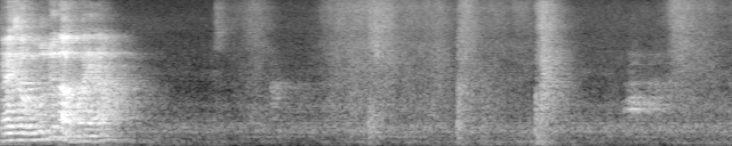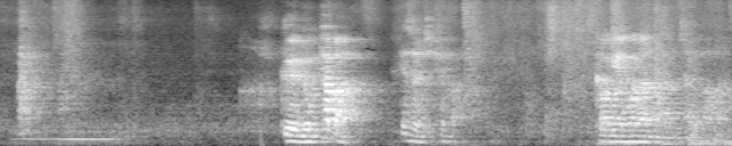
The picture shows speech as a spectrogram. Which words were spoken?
여기서 우드가 뭐예요? 그, 그 펴봐. 해설지 펴봐. 거기에 나오는지 봐봐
